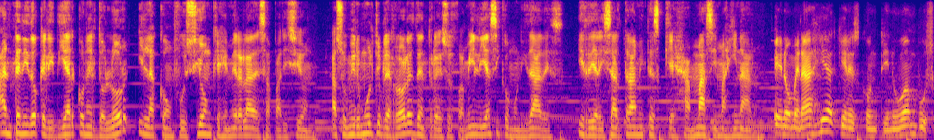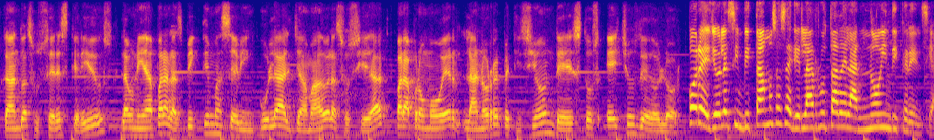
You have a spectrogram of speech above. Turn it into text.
Han tenido que lidiar con el dolor y la confusión que genera la desaparición, asumir múltiples roles dentro de sus familias y comunidades y realizar trámites que jamás imaginaron. En homenaje a quienes continúan buscando a sus seres queridos, la Unidad para las Víctimas se vincula al llamado a la sociedad para promover la no repetición de estos hechos de dolor. Por ello, les invitamos a seguir la ruta de la no indiferencia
